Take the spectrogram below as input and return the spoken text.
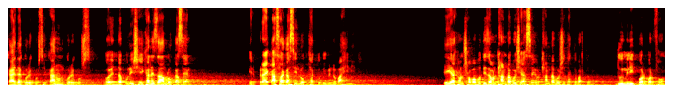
কায়দা করে করছে, কানুন করে করছে। গোয়েন্দা পুলিশ, এখানে যা লোক আছেন, এর প্রায় কাছাকাছি লোক থাকতো বিভিন্ন বাহিনীর। এই এখন সভাপতি যেমন ঠান্ডা বসে আছে, ও ঠান্ডা বসে থাকতে পারতো না। দুই মিনিট পর পর ফোন।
